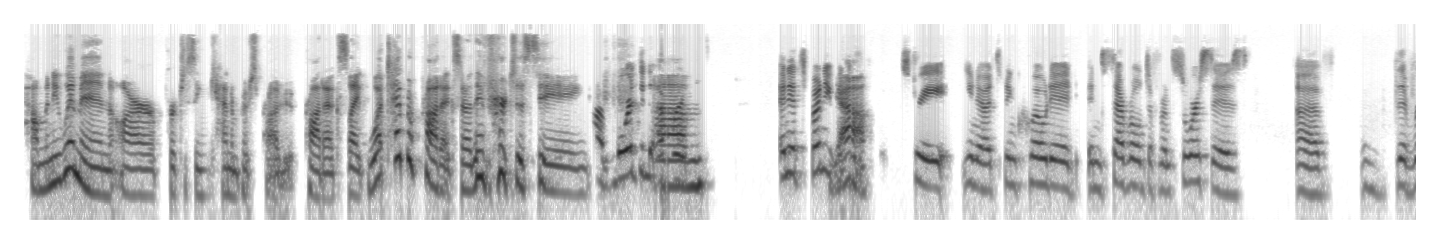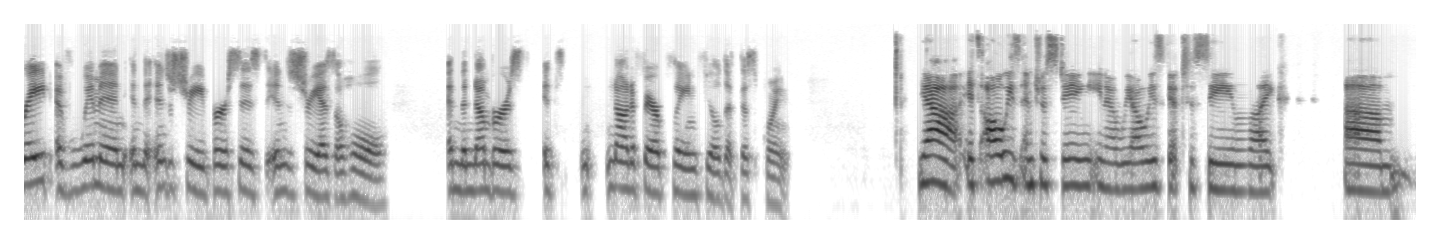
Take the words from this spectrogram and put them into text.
how many women are purchasing cannabis product, products, like what type of products are they purchasing? Uh, more than ever. Um, and it's funny because yeah. industry, you know, it's been quoted in several different sources of the rate of women in the industry versus the industry as a whole. And the numbers, it's not a fair playing field at this point. Yeah, it's always interesting. You know, we always get to see like um,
